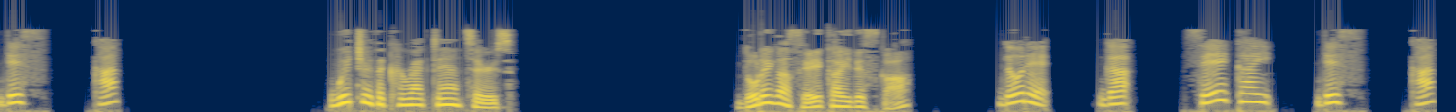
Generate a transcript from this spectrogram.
ですか？Which are the correct answers? どれが正解ですか？どれが正解ですか？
